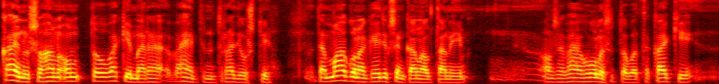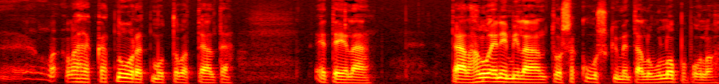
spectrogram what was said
Kainuussahan on tuo väkimäärä vähentynyt rajusti. Tämän maakunnan kehityksen kannalta niin on se vähän huolestuttava, että kaikki lahjakkaat nuoret muuttavat täältä etelään. Täällä haluaa enimmillään tuossa 60-luvun loppupuolella,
